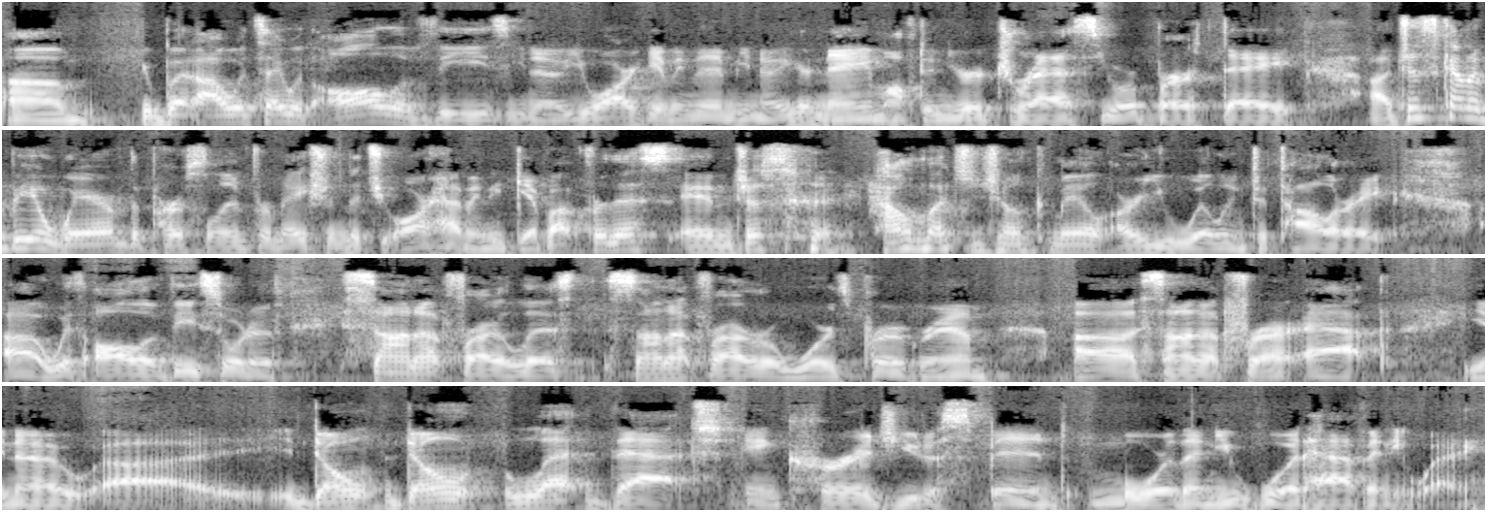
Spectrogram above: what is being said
Um, but I would say with all of these, you know, you are giving them, you know, your name, often your address, your birth date. Uh, just kind of be aware of the personal information that you are having to give up for this, and just how much junk mail are you willing to tolerate uh, with all of these sort of sign up for our list, sign up for our rewards program, uh, sign up for our app you know, uh, don't don't let that encourage you to spend more than you would have anyway.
